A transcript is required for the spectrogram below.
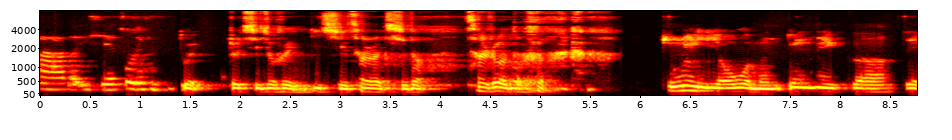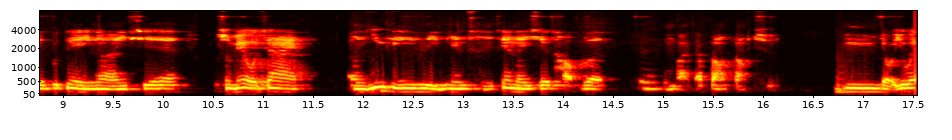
他的一些做的很对，这期就是一期蹭热期的蹭热度。评论里有我们对那个这部电影的一些，就是没有在嗯音频里面呈现的一些讨论。我们把它放上去。嗯，有一位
